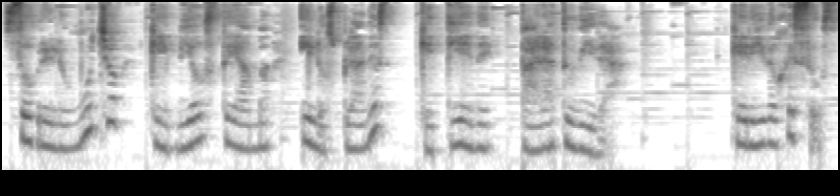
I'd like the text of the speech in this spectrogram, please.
sobre lo mucho que Dios te ama y los planes que tiene para tu vida. Querido Jesús,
